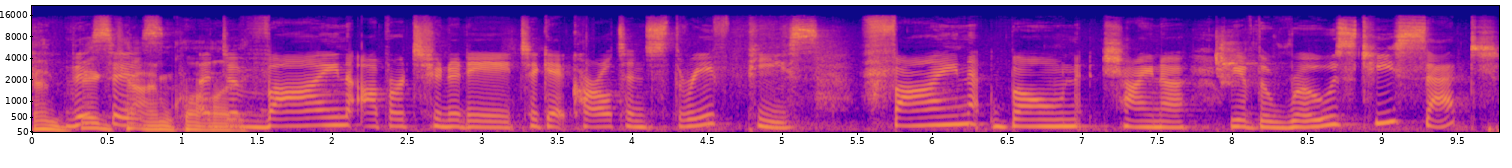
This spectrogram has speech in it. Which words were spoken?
And this big time quality. This is a divine opportunity to get Carleton's three-piece fine bone china. We have the rose tea set.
